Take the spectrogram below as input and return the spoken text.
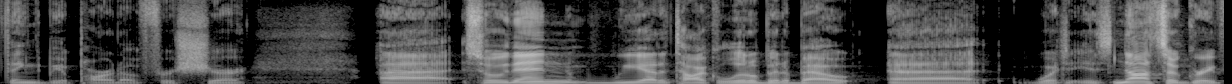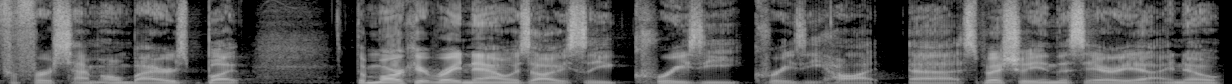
thing to be a part of for sure. Uh, so then we got to talk a little bit about uh, what is not so great for first time home buyers, but the market right now is obviously crazy, crazy hot, uh, especially in this area. I know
